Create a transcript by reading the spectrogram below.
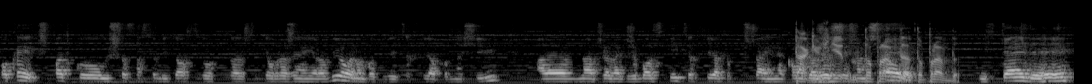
okej, okay, w przypadku 16-bitowców to już takie wrażenie nie robiło, no bo tutaj co chwila podnosili, ale na przykład na Grzybowskiej co chwila to puszczali na tak, Commodore Tak, to prawda, to prawda. I wtedy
